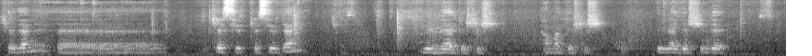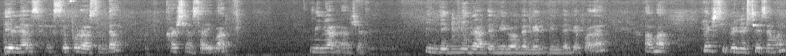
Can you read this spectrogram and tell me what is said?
şeyden eee kesir, kesirden birliğe geçiş, tama geçiş, birliğe geçiş. Şimdi bir ile sıfır arasında kaç tane sayı var? Milyarlarca. Binde, milyarda, milyonda bir, binde bir falan. Ama hepsi birleştiği zaman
